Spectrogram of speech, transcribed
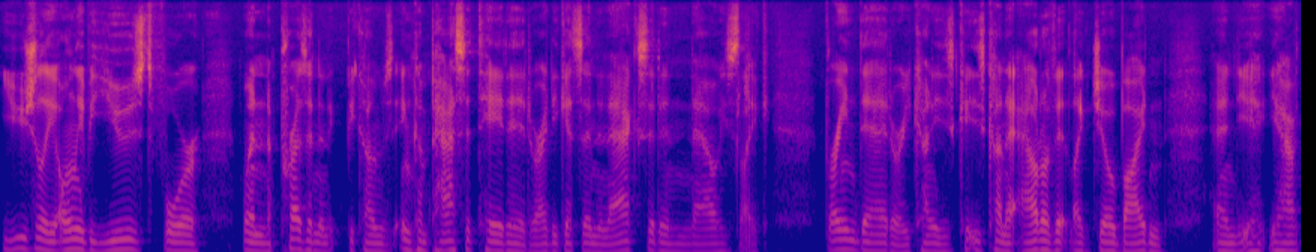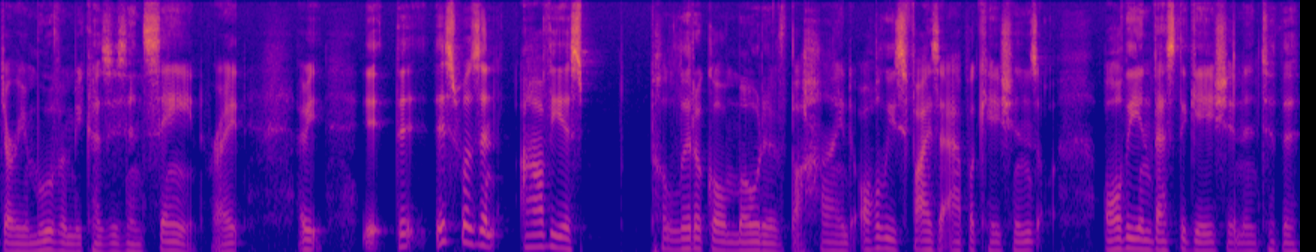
usually only be used for when the president becomes incapacitated, right? He gets in an accident and now he's like brain dead or he kind of he's, he's kind of out of it like Joe Biden and you, you have to remove him because he's insane, right? I mean, it, th- this was an obvious political motive behind all these FISA applications, all the investigation into the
